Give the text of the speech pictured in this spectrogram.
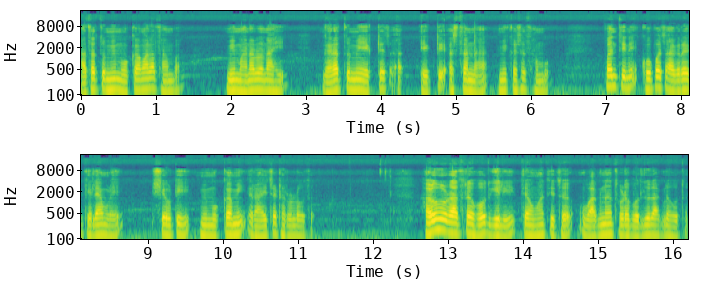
आता तुम्ही मुक्कामाला थांबा. मी म्हणालो नाही. घरात तुम्ही एकटेच एकटे असताना मी कसं थांबू? पण तिने खूपच आग्रह केल्यामुळे शेवटी मी मुक्कामी राहायचं ठरवलं होतं. हळूहळू रात्र होत गेली तेव्हा तिचं वागणं थोडं बदलू लागलं होतं.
